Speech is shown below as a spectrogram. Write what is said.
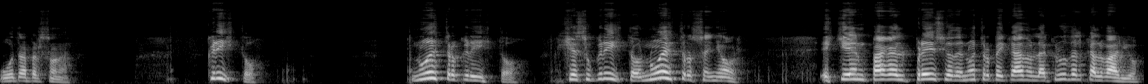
u otra persona. Cristo, nuestro Cristo, Jesucristo, nuestro Señor, es quien paga el precio de nuestro pecado en la cruz del Calvario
